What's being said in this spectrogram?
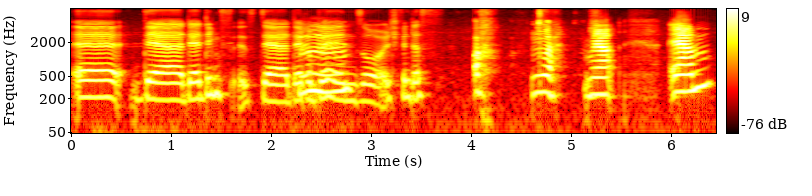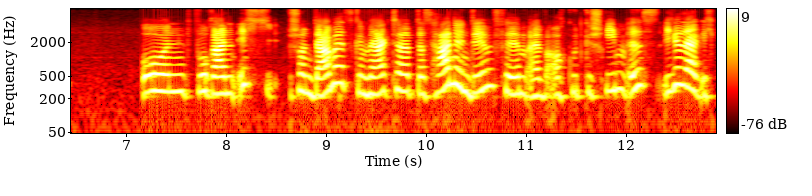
äh, der, der Dings ist, der, der Mhm. Rebellen. So, ich finde das. Ach, muah. Ja. Ähm, und woran ich schon damals gemerkt habe, dass Han in dem Film einfach auch gut geschrieben ist, wie gesagt, ich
